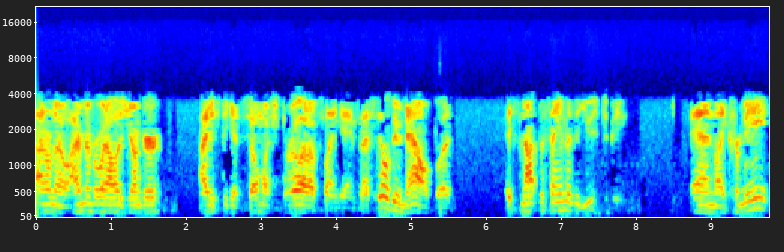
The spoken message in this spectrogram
I don't know. I remember when I was younger, I used to get so much thrill out of playing games. I still do now, but it's not the same as it used to be. And like for me,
